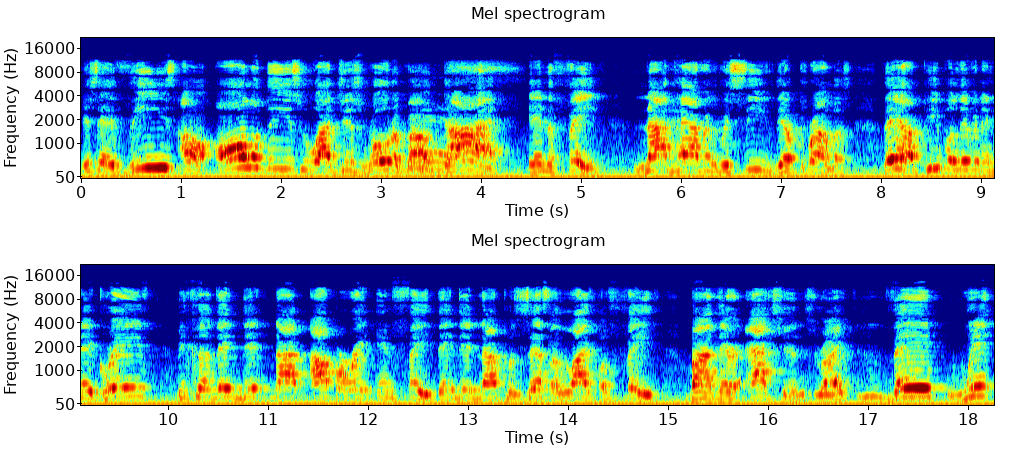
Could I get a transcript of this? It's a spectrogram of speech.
It said, These are all of these who I just wrote about Yes. died in the faith, not having received their promise. They have people living in their grave because they did not operate in faith. They did not possess a life of faith by their actions, right? They went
